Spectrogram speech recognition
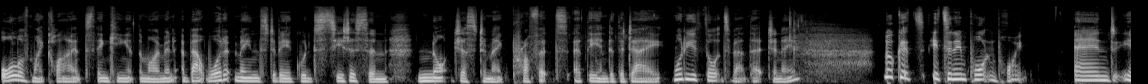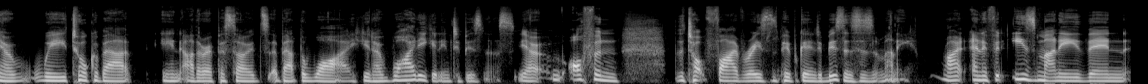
all of my clients thinking at the moment about what it means to be a good citizen, not just to make profits at the end of the day. What are your thoughts about that, Janine? Look, it's it's an important point. And, you know, we talk about in other episodes about the why. You know, why do you get into business? You know, often the top five reasons people get into business isn't money, right? And if it is money, then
